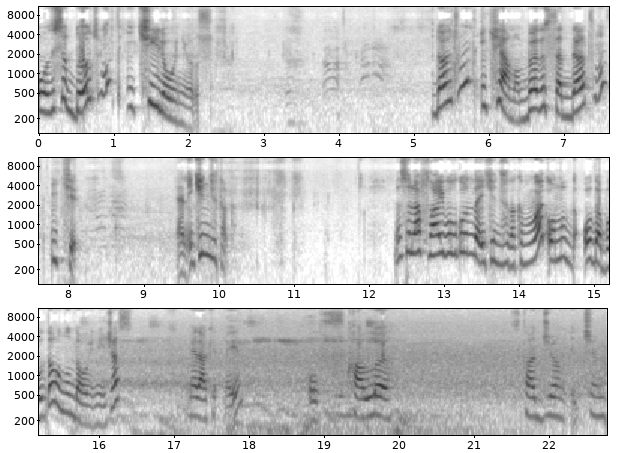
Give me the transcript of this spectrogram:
Borussia Dortmund 2 ile oynuyoruz. Dortmund 2 ama Borussia Dortmund 2. Yani ikinci takım. Mesela Freiburg'un da ikinci takımı var. Onu da, o da burada. Onun da oynayacağız. Merak etmeyin. Of kallı. Stadyum için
